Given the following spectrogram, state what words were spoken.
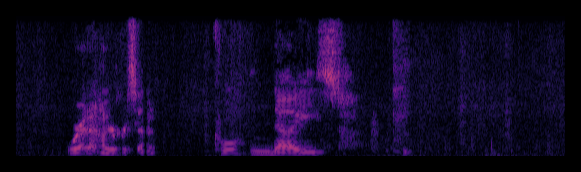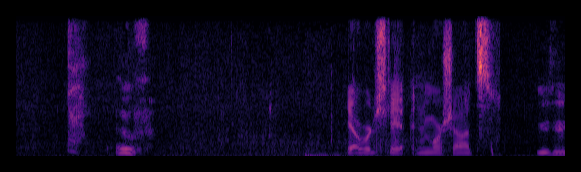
We're at hundred percent. Cool. Nice. Oof. Yeah, we're just getting more shots. Mm-hmm.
